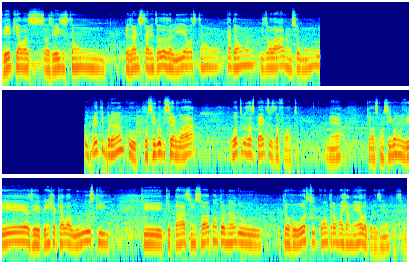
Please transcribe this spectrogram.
ver que elas às vezes estão, apesar de estarem todas ali, elas estão cada uma isolada no seu mundo. O preto e branco consigo observar outros aspectos da foto, né? Que elas consigam ver, de repente, aquela luz que que que tá assim só contornando o, o teu rosto contra uma janela, por exemplo, sabe?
